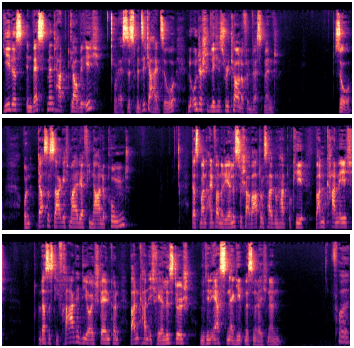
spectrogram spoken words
jedes Investment hat, glaube ich, oder es ist mit Sicherheit so, ein unterschiedliches Return of Investment. So. Und das ist, sage ich mal, der finale Punkt, dass man einfach eine realistische Erwartungshaltung hat, okay, wann kann ich, und das ist die Frage, die ihr euch stellen könnt, wann kann ich realistisch mit den ersten Ergebnissen rechnen? Voll.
